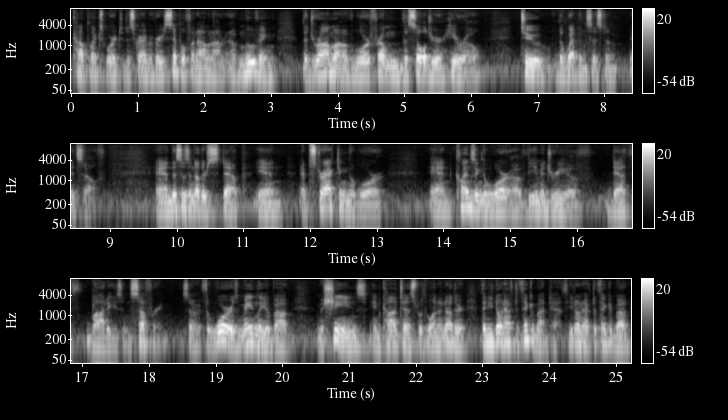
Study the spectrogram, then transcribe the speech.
complex word to describe a very simple phenomenon of moving the drama of war from the soldier hero to the weapon system itself. And this is another step in abstracting the war and cleansing the war of the imagery of death, bodies, and suffering. So if the war is mainly about machines in contest with one another, then you don't have to think about death. You don't have to think about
